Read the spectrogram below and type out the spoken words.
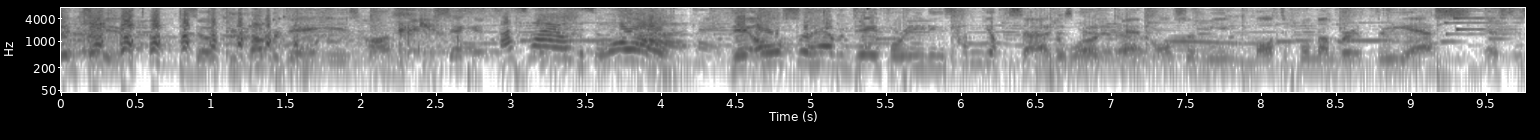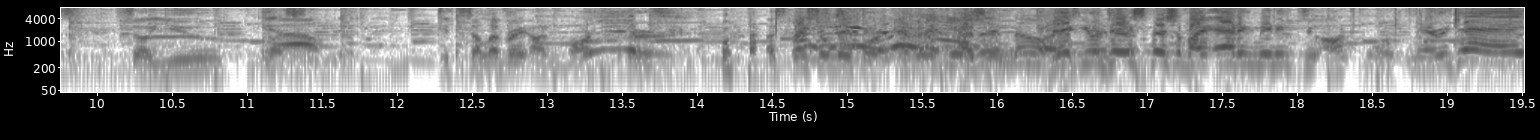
2. so Cucumber Day is on May 2nd. That's why I was so Whoa. They also have a day for eating samgyeopsal. The word can up. also mean multiple number 3s, s's. So you guess wow. it. It's celebrated on March 3rd. A special day for every occasion. Make your day special by adding meaning to an ordinary day.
